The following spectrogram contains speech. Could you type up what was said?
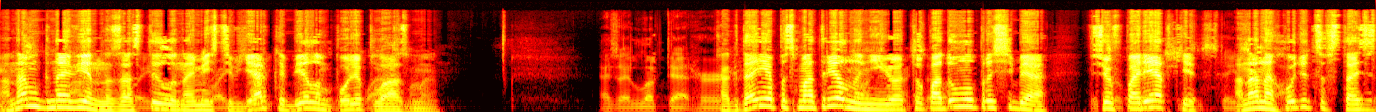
Она мгновенно застыла на месте в ярко-белом поле плазмы. Когда я посмотрел на нее, то подумал про себя — все в порядке, она находится в стазис.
